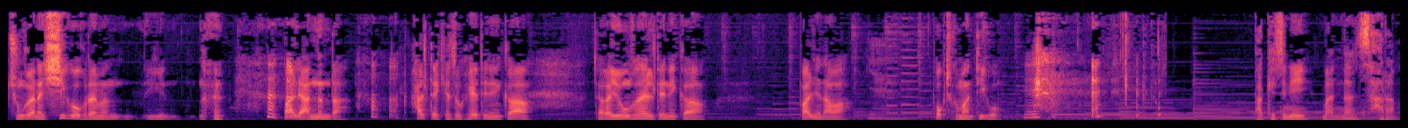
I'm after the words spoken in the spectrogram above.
중간에 쉬고 그러면 이게 빨리 앉는다. 할 때 계속 해야 되니까 내가 용서할 때니까 빨리 나와. 예. 폭주 그만 뛰고. 예. 박혜진이 만난 사람.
